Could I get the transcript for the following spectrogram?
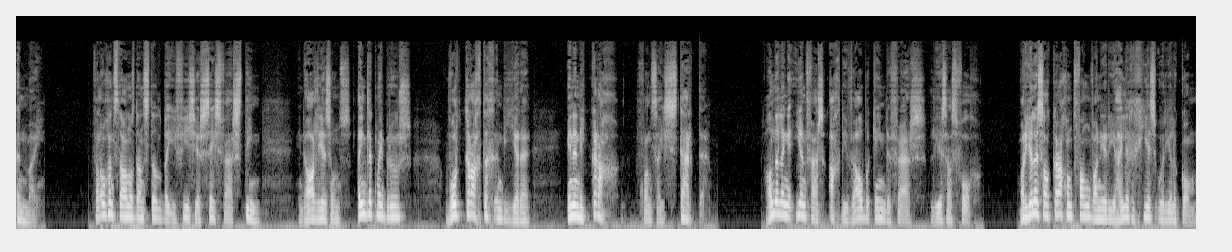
in my. Vanoggend staan ons dan stil by Efesiërs 6 vers 10 en daar lees ons: "Eindelik my broers, word kragtig in die Here en in die krag van sy sterkte. Handelinge 1 vers 8, die welbekende vers, lees as volg: Maar julle sal krag ontvang wanneer die Heilige Gees oor julle kom,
